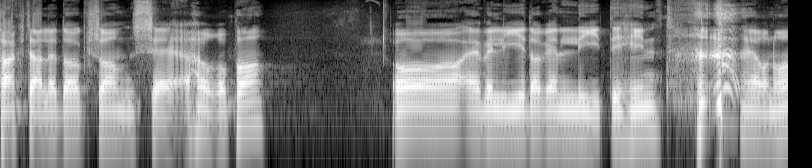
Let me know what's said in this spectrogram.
Takk til alle dere som ser, hører på. Og jeg vil gi dere en lite hint her og nå.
